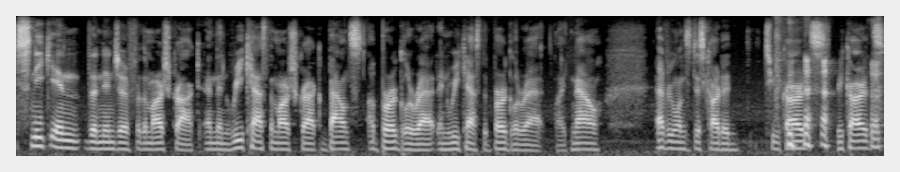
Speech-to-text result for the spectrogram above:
sneak in the ninja for the marsh croc and then recast the marsh croc, bounce a burglar rat and recast the burglar rat, like now everyone's discarded two cards, three cards.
